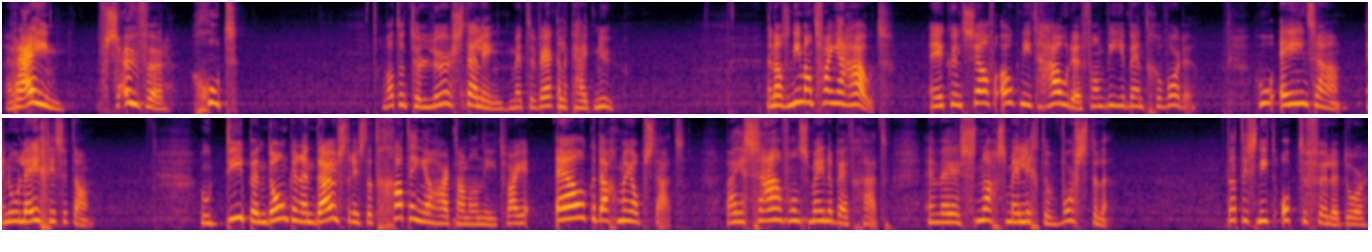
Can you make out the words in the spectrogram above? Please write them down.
rein, of zuiver, goed. Wat een teleurstelling met de werkelijkheid nu. En als niemand van je houdt en je kunt zelf ook niet houden van wie je bent geworden, hoe eenzaam en hoe leeg is het dan? Hoe diep en donker en duister is dat gat in je hart dan wel niet, waar je elke dag mee opstaat, waar je s'avonds mee naar bed gaat en waar je s'nachts mee ligt te worstelen. Dat is niet op te vullen door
